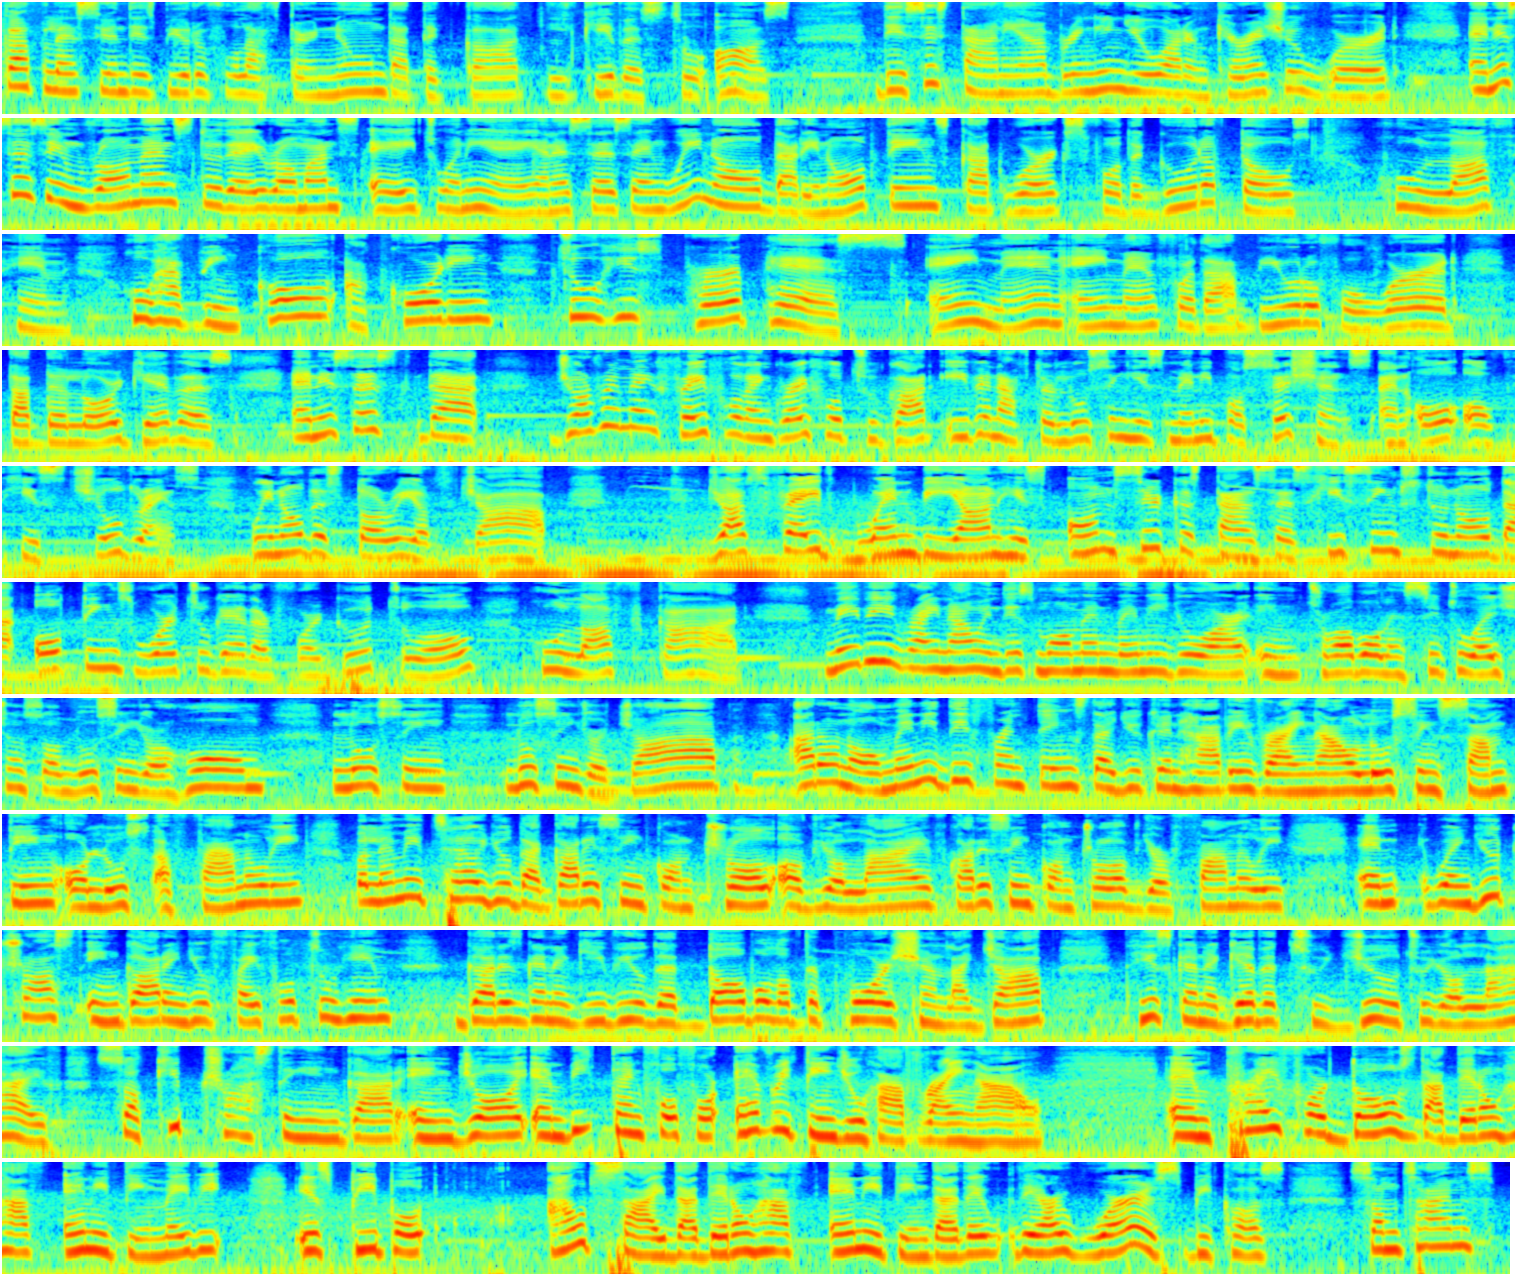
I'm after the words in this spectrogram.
God bless you in this beautiful afternoon that the God gives to us. This is Tanya bringing you our encouraging word. And it says in Romans today, Romans 8 28, and it says, And we know that in all things God works for the good of those who love him, who have been called according to his purpose. Amen. Amen for that beautiful word that the Lord gave us. And it says that Job remained faithful and grateful to God even after losing his many possessions and all of his children's. We know the story of Job. Job's faith went beyond his own circumstances. He seems to know that all things work together for good to all who love God. Maybe right now in this moment, maybe you are in trouble in situations of losing your home, losing losing your job. I don't know, many different things that you can have in right now, losing something or lose a family. But let me tell you that God is in control of your life. God is in control of your family. And when you trust in God and you're faithful to Him, God is gonna give you you the double of the portion like Job, He's to give it to you, to your life. So keep trusting in God, enjoy, and be thankful for everything you have right now. And pray for those that they don't have anything. Maybe it's people outside that they don't have anything, that they, they are worse because sometimes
